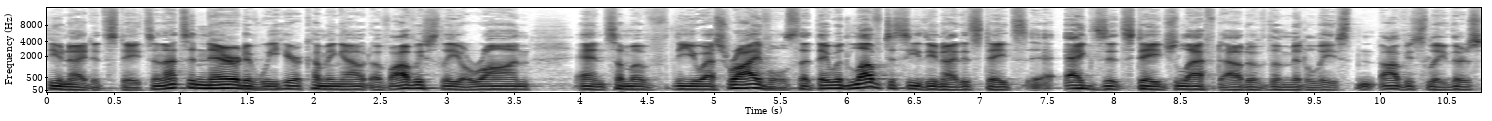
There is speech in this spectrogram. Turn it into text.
the United States. And that's a narrative we hear coming out of obviously Iran and some of the U.S. rivals that they would love to see the United States exit stage left out of the Middle East. And obviously, there's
